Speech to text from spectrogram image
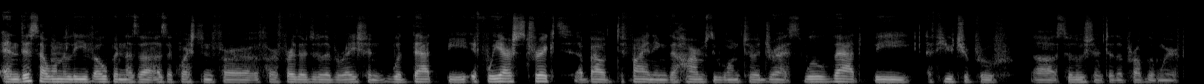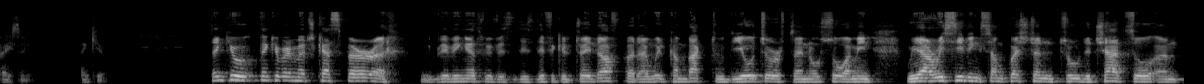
And this I want to leave open as a, as a question for, for further deliberation. Would that be, if we are strict about defining the harms we want to address, will that be a future-proof uh, solution to the problem we're facing? Thank you. Thank you. Thank you very much, Kasper, uh, leaving us with this, this difficult trade-off, but I will come back to the authors and also, I mean, we are receiving some questions through the chat, so um,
